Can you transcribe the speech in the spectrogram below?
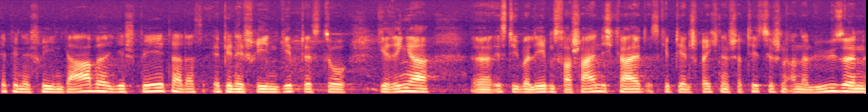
Epinephringabe. Je später das Epinephrin gibt, desto geringer äh, ist die Überlebenswahrscheinlichkeit. Es gibt die entsprechenden statistischen Analysen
